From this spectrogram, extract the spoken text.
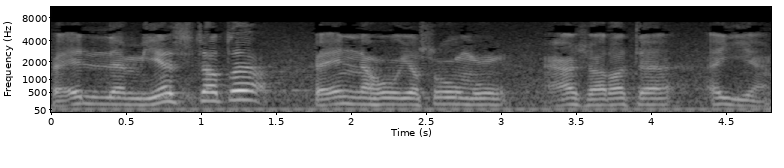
فإن لم يستطع فإنه يصوم عشرة أيام.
